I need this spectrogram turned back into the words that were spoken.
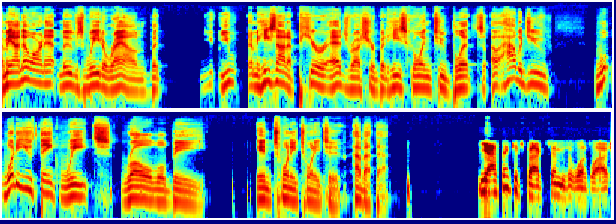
I mean, I know Arnett moves Wheat around, but you, you, I mean, he's not a pure edge rusher, but he's going to blitz. Uh, how would you? Wh- what do you think Wheat's role will be in 2022. How about that? Yeah, I think it's back same as it was last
